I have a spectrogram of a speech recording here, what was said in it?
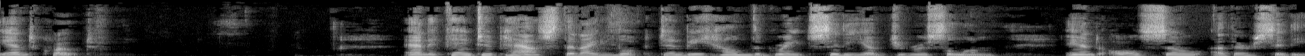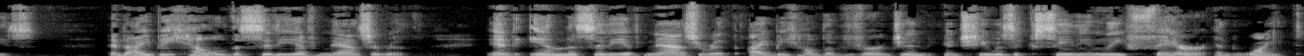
end quote. And it came to pass that I looked and beheld the great city of Jerusalem, and also other cities. And I beheld the city of Nazareth. And in the city of Nazareth I beheld a virgin, and she was exceedingly fair and white.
